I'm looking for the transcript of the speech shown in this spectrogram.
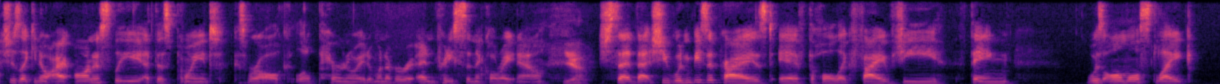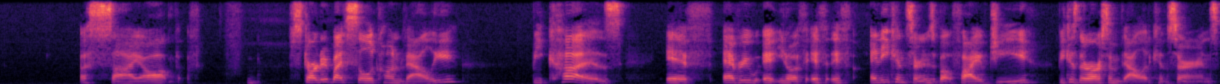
she's like, you know, I honestly at this point because we're all a little paranoid and whatever, and pretty cynical right now. yeah. She said that she wouldn't be surprised if the whole like 5G thing was almost like a psyop started by Silicon Valley because if every you know if, if if any concerns about 5G because there are some valid concerns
